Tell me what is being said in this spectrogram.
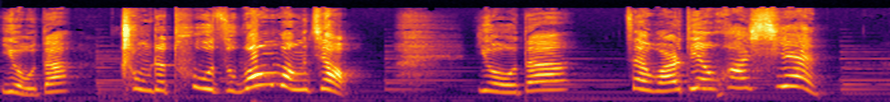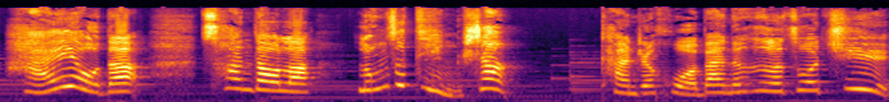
有的冲着兔子汪汪叫，有的在玩电话线，还有的窜到了笼子顶上。看着伙伴的恶作剧，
